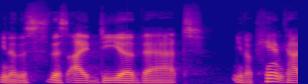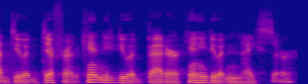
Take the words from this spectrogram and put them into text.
you know, this this idea that you know, can't God do it different? Can't He do it better? Can He do it nicer?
